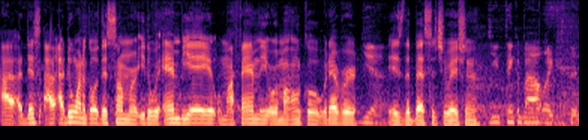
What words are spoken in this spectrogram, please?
I this I, I do want to go this summer, either with NBA, with my family, or with my uncle, whatever Yeah. is the best situation. Do you think about like, the,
